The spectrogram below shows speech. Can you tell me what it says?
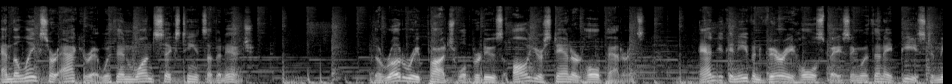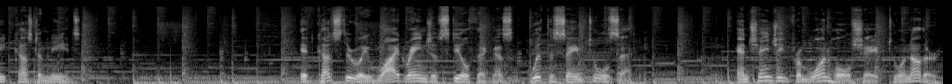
And the links are accurate within 1 16th of an inch. The rotary punch will produce all your standard hole patterns, and you can even vary hole spacing within a piece to meet custom needs. It cuts through a wide range of steel thickness with the same tool set. And changing from one hole shape to another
